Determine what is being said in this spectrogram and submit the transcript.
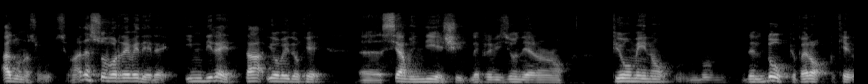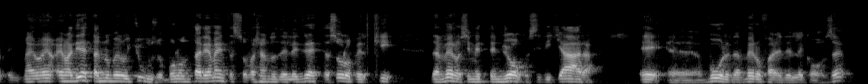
ad una soluzione. Adesso vorrei vedere in diretta, io vedo che eh, siamo in 10, le previsioni erano più o meno del doppio, però, perché è una diretta a numero chiuso, volontariamente sto facendo delle dirette solo per chi davvero si mette in gioco, si dichiara e eh, vuole davvero fare delle cose.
